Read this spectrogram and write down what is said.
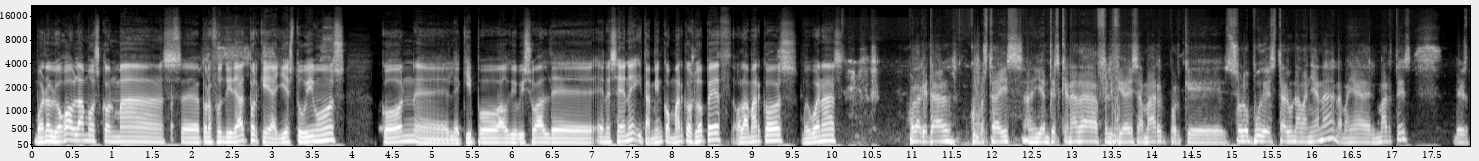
Bueno, luego hablamos con más eh, profundidad porque allí estuvimos con eh, el equipo audiovisual de NSN y también con Marcos López. Hola Marcos, muy buenas. Hola, ¿qué tal? ¿Cómo estáis? Y antes que nada, felicidades a Marc porque solo pude estar una mañana, la mañana del martes, desde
